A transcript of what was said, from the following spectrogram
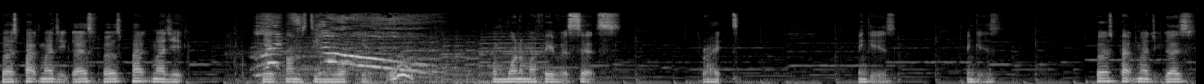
First pack magic, guys. First pack magic. Here comes Team Rocket. Ooh! From one of my favorite sets. Right. I think it is. I think it is. First pack magic, guys.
